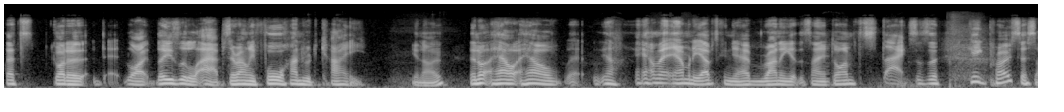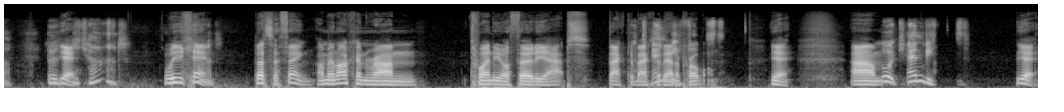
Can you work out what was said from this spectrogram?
that's got a like these little apps. They're only 400k. You know, they're not how how you know, how many, how many apps can you have running at the same time? Stacks. It's a gig processor, but Yeah. you can't. well, you can't. That's the thing. I mean, I can run twenty or thirty apps back to back without a problem. Yeah, um, Oh, it can be. Yeah,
